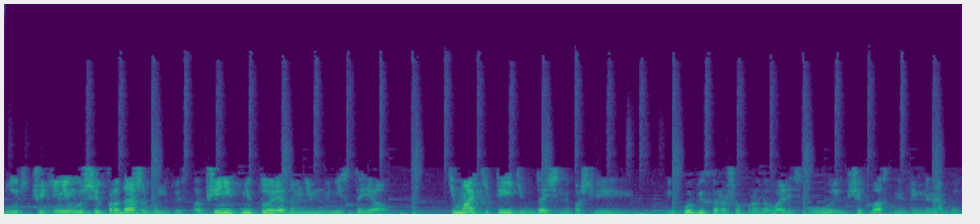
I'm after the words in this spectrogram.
лучше, чуть ли не лучшие продажи были, то есть вообще никто рядом не, не стоял. Тимаки третий удачно пошли, и Коби хорошо продавались. Ой, вообще классные времена были.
